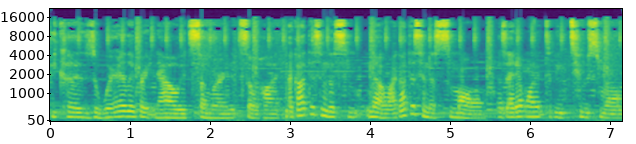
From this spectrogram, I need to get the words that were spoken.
because where I live right now, it's summer and it's so hot. I got this in the, no, I got this in the small because I didn't want it to be too small,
